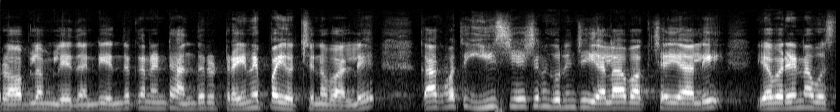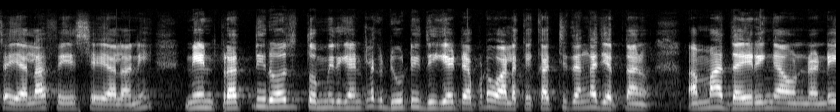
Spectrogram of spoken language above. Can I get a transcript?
ప్రాబ్లం లేదండి. ఎందుకనంటే అందరూ ట్రైన్ అప్ అయి వచ్చిన వాళ్ళే. కాకపోతే ఈ స్టేషన్ గురించి ఎలా వర్క్ చేయాలి ఎవరైనా వస్తే ఎలా ఫేస్ చేయాలని నేను ప్రతిరోజు తొమ్మిది గంటలకు డ్యూటీ దిగేటప్పుడు వాళ్ళకి ఖచ్చితంగా చెప్తాను. అమ్మ ధైర్యంగా ఉండండి.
